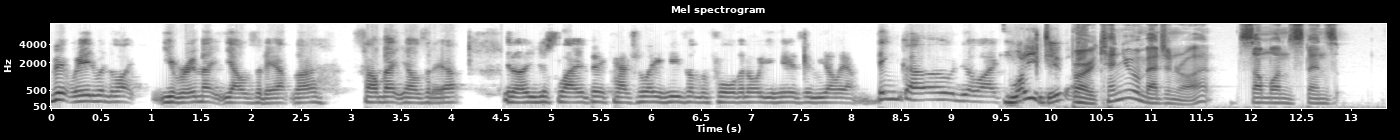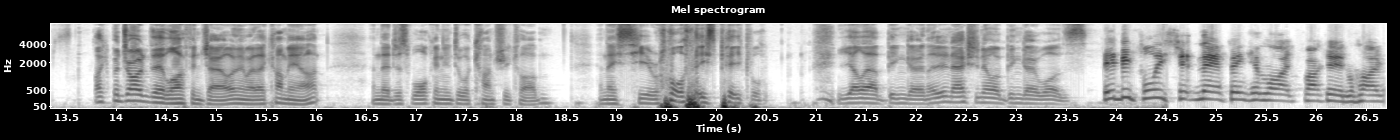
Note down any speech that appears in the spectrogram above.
a bit weird when like your roommate yells it out, though. Cellmate yells it out. You know, you just laying there casually, he's on the floor, then all you hear is him yell out bingo, and you're like, What do you do? Bro, can you imagine, right? Someone spends like majority of their life in jail. Anyway, they come out and they're just walking into a country club and they hear all these people yell out bingo and they didn't actually know what bingo was. He'd be fully sitting there thinking like fucking like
